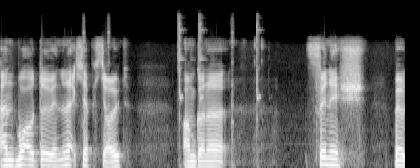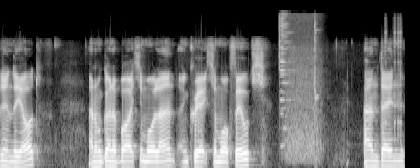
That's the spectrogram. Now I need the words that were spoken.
And what I'll do in the next episode, I'm gonna finish building the yard and I'm gonna buy some more land and create some more fields. And then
